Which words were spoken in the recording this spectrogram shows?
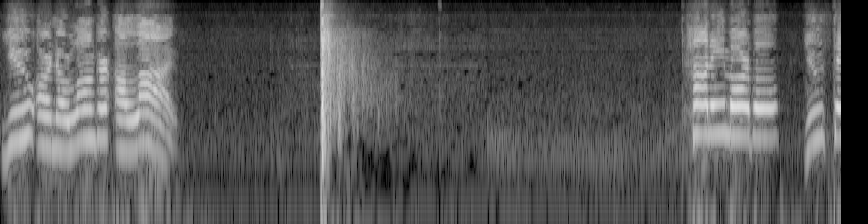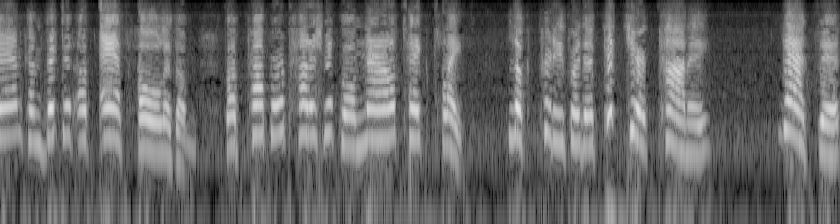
You are no longer alive. Connie Marble, you stand convicted of assholism. The proper punishment will now take place. Look pretty for the picture, Connie. That's it.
